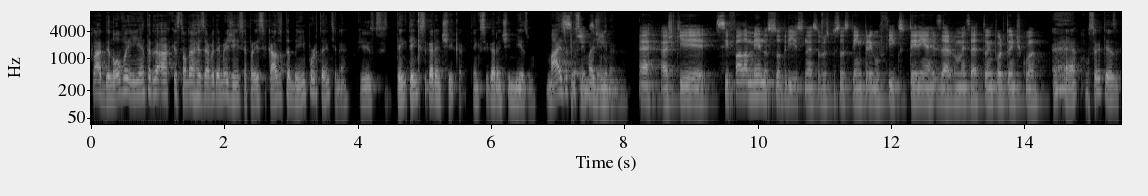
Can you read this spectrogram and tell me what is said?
Claro, de novo aí entra a questão da reserva de emergência. Para esse caso também é importante, né? Porque tem, tem que se garantir, cara. Tem que se garantir mesmo. Mais do sim, que você imagina, né? É, acho que se fala menos sobre isso, né? Sobre as pessoas que têm emprego fixo terem a reserva, mas é tão importante quanto. É, com certeza.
